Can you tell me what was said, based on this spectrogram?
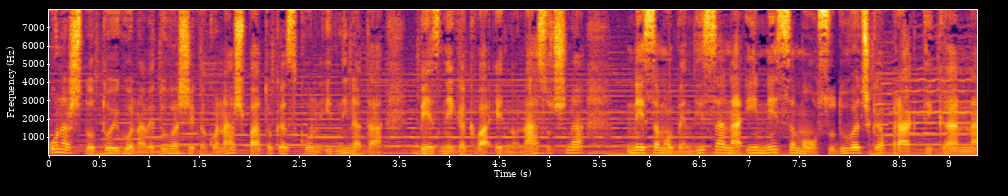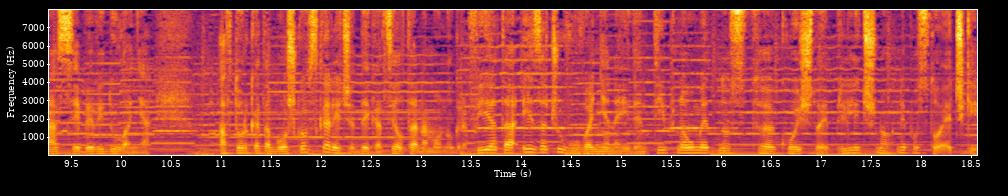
она што тој го наведуваше како наш патоказ кон иднината, без некаква еднонасочна, не само бендисана и не само осудувачка практика на себевидување. Авторката Бошковска рече дека целта на монографијата е зачувување на еден тип на уметност кој што е прилично непостоечки.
